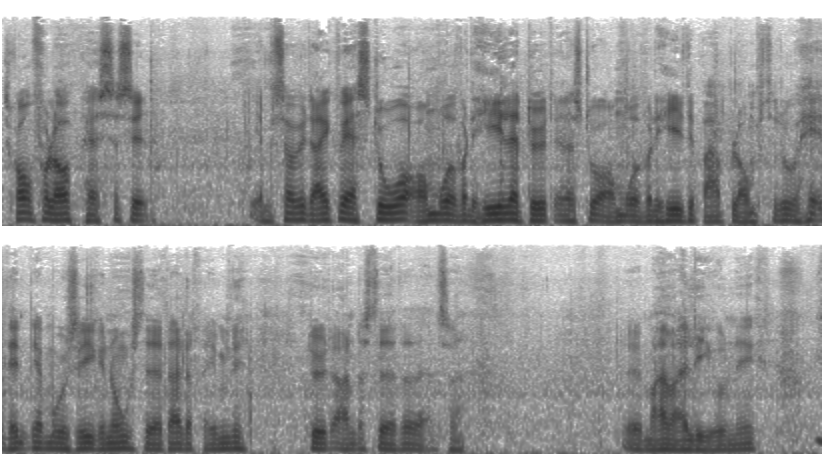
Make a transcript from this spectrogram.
skoven får lov at passe sig selv. Jamen, så vil der ikke være store områder, hvor det hele er dødt, eller store områder, hvor det hele det bare blomster. Du vil have den der musik, og nogle steder der er det rimelig dødt, andre steder der er det altså øh, meget, meget levende. Ikke? Mm.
